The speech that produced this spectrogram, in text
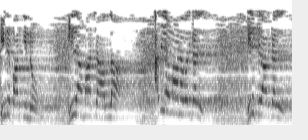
இன்று பார்க்கின்றோம். இல்லா மாஷா அல்லா. அதிகமானவர்கள் இருக்கிறார்கள்.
